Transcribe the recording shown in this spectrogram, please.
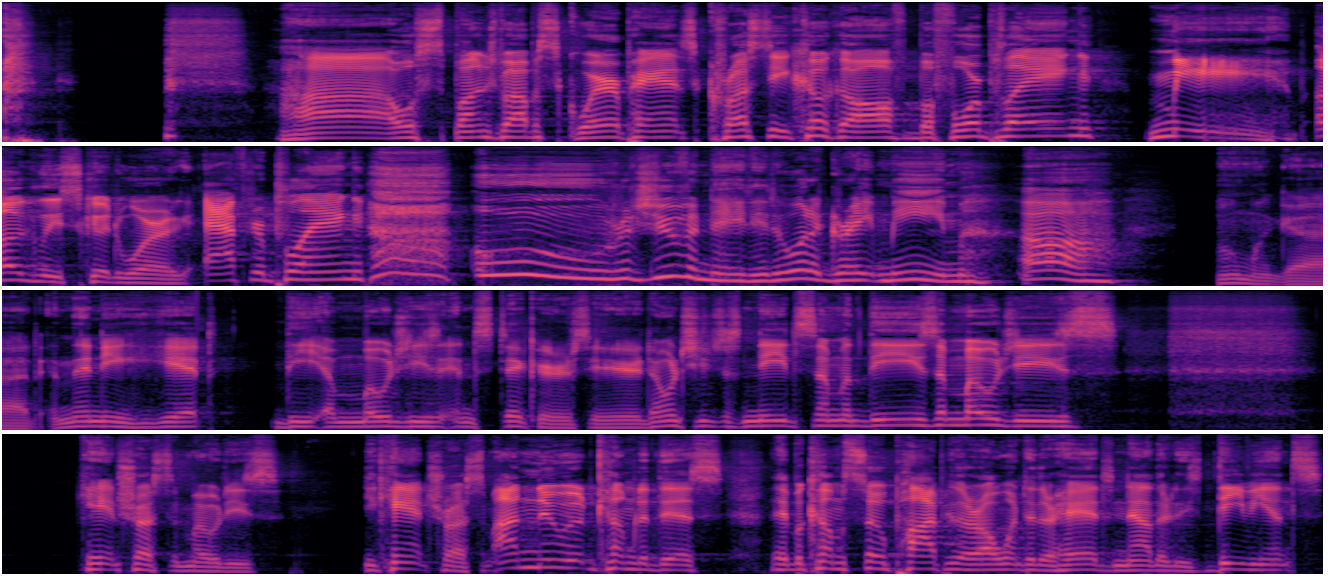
ah, old SpongeBob SquarePants Krusty Cook Off before playing me. Ugly Squidward. After playing, ooh, rejuvenated. What a great meme. Oh, oh my God. And then you get the emojis and stickers here. Don't you just need some of these emojis? Can't trust emojis. You can't trust them. I knew it would come to this. They become so popular, I went to their heads, and now they're these deviants.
